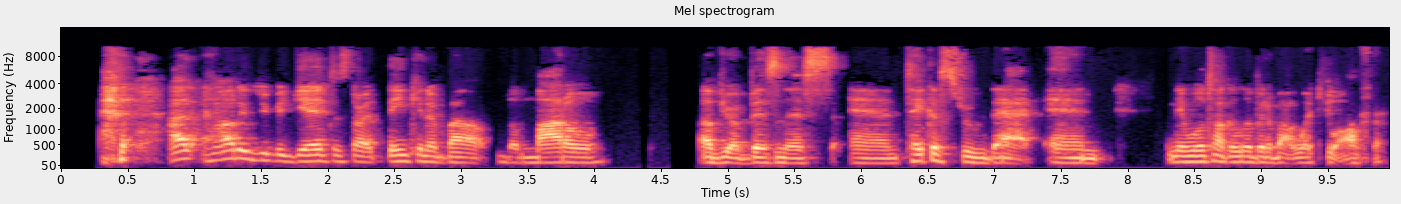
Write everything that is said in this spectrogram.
how, how did you begin to start thinking about the model of your business and take us through that? And, and then we'll talk a little bit about what you offer.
